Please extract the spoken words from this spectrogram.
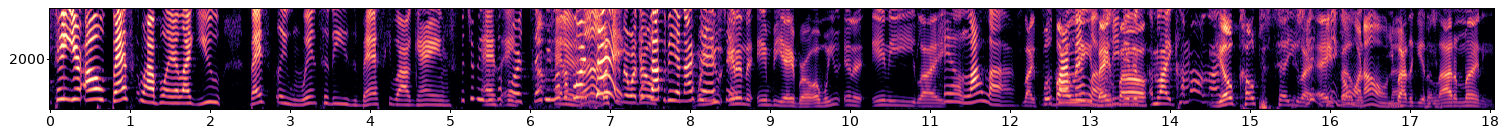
18 year old basketball player, like you basically went to these basketball games. But you be looking for a, they be looking for a check. You know it's about to be a nice when ass you check. in the NBA, bro, or when you in any like hell la la like football league, baseball. I'm like, come on, like, your coaches tell you like, hey, going on, you about to get a lot of money.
